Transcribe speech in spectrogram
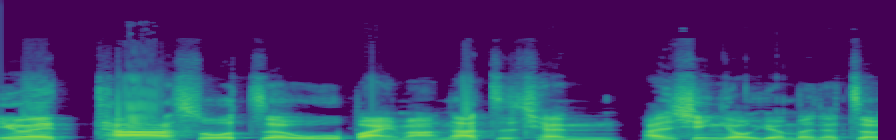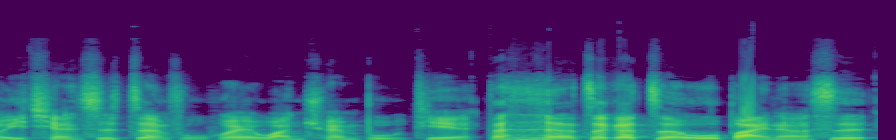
因为他说折五百嘛，那之前安心游原本的折一千是政府会完全补贴，但是呢，这个折五百呢，是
